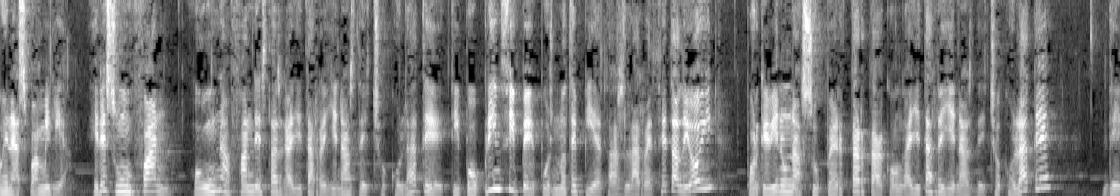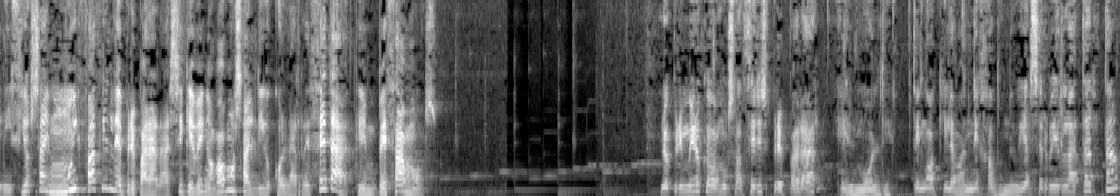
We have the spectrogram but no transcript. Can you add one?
Buenas familia, ¿eres un fan o una fan de estas galletas rellenas de chocolate tipo príncipe? Pues no te pierdas la receta de hoy porque viene una super tarta con galletas rellenas de chocolate, deliciosa y muy fácil de preparar. Así que venga, vamos al lío con la receta, que empezamos. Lo primero que vamos a hacer es preparar el molde. Tengo aquí la bandeja donde voy a servir la tarta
